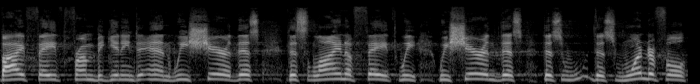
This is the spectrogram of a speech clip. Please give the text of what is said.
by faith from beginning to end. We share this, this line of faith. We, we share in this, this, this wonderful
